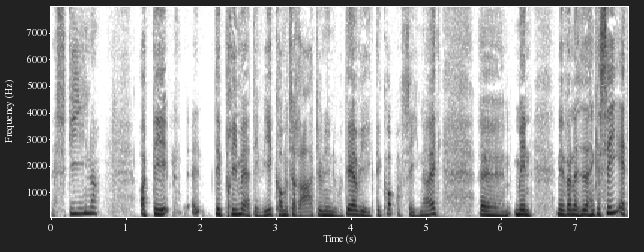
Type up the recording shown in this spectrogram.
maskiner og det, det primært det, vi er ikke kommet til radioen endnu, det er vi ikke, det kommer senere, ikke? Øh, men, men hvad der hedder, han kan se, at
